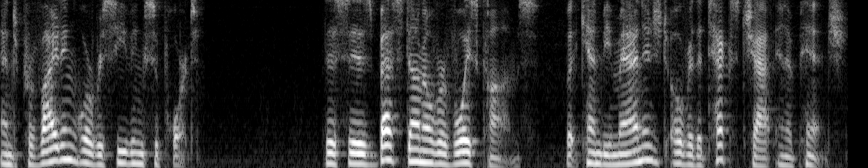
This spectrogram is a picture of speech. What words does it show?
and providing or receiving support. This is best done over voice comms, but can be managed over the text chat in a pinch.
